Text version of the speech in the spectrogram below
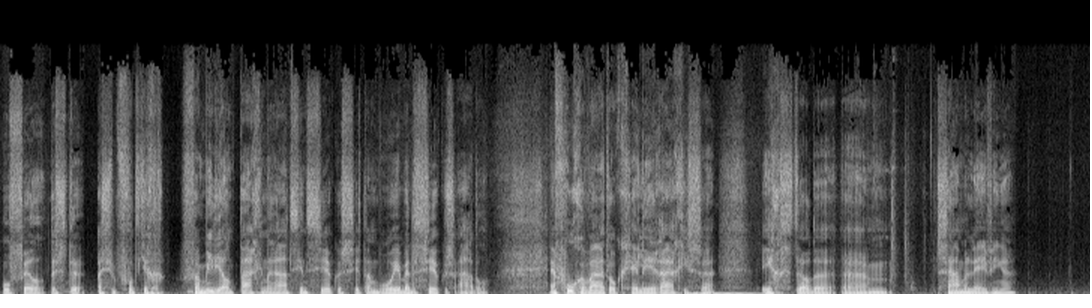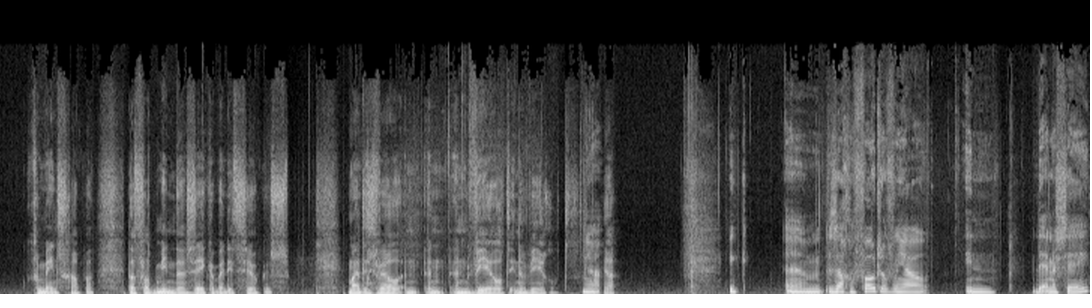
Hoeveel, dus de, als je bijvoorbeeld je familie al een paar generaties in het circus zit, dan behoor je bij de circusadel. En vroeger waren het ook hele hiërarchische ingestelde ehm, samenlevingen, gemeenschappen. Dat is wat minder, zeker bij dit circus. Maar het is wel een, een, een wereld in een wereld. Ja. Ja. Ik ehm, zag een foto van jou in de NRC.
